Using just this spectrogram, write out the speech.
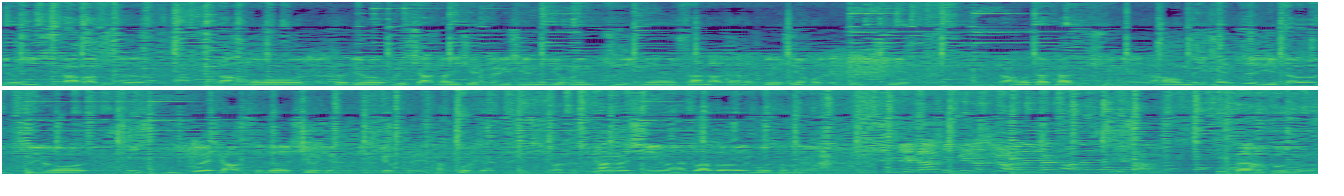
就一起打把路人，然后有时候就会想到一些对线的，就会自己练三打三的对线或者 D 七，然后再开始训练。然后每天自己都只有一一个小时的休闲时间，就可以看做一下自己喜欢的事，看看新闻，刷刷微博什么的。先别打，先别打，调整一下，调整一下，别打。你待了多久了？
